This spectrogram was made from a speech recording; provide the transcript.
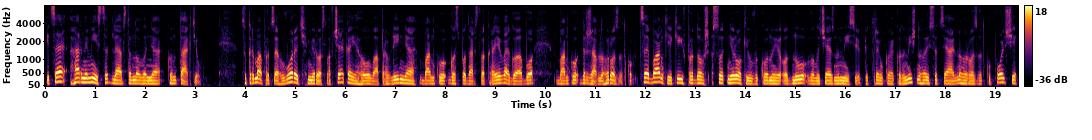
І це гарне місце для встановлення контактів. Зокрема, про це говорить Мірослав Чекай, голова правління банку господарства краєвего або банку державного розвитку. Це банк, який впродовж сотні років виконує одну величезну місію підтримку економічного і соціального розвитку Польщі.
